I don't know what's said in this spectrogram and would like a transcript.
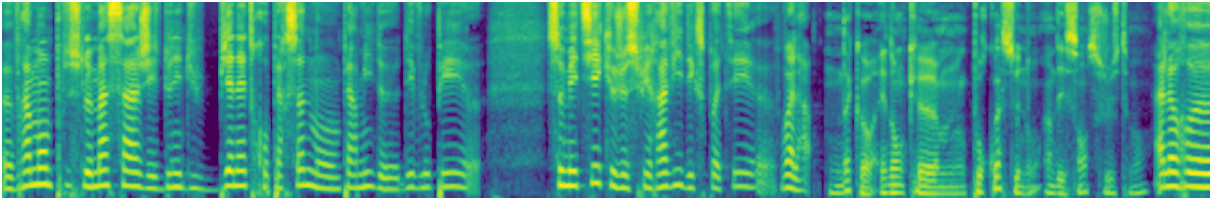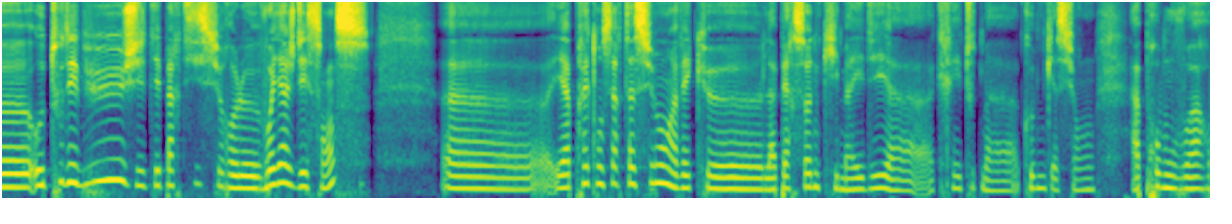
euh, vraiment plus le massage et donner du bien-être aux personnes m'ont permis de développer ce métier que je suis ravie d'exploiter. euh, voilà. D'accord. Et donc euh, pourquoi ce nom Indécence justement? Alors, euh, au tout début, j'étais partie sur le voyage d'essence. Et après concertation avec la personne qui m'a aidé à créer toute ma communication, à promouvoir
